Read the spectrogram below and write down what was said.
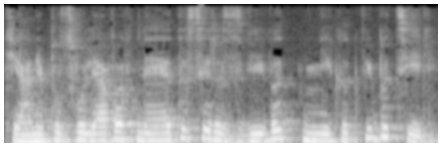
Тя не позволява в нея да се развиват никакви бацили.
